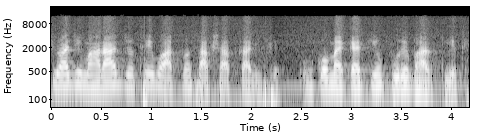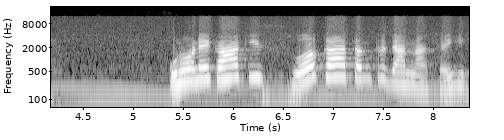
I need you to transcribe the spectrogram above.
शिवाजी महाराज जो थे, वो आत्म साक्षात्कारी थे। उनको मैं कहती हूँ, पूरे भारतीय थे। उन्होंने कहा कि स्व का तंत्र जानना चाहिए।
